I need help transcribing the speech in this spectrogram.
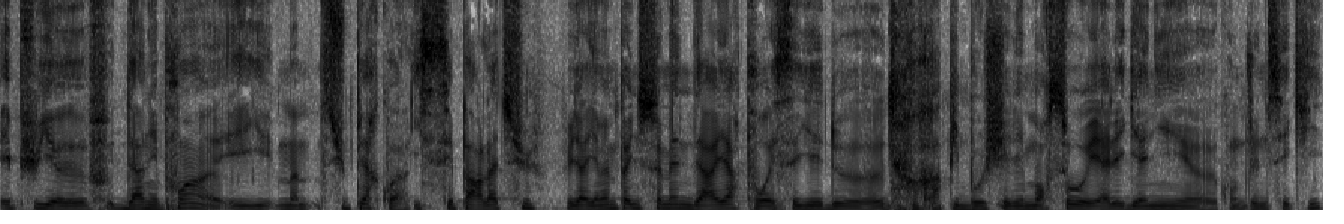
Et puis, euh, dernier point, et, super quoi, ils se séparent là-dessus. Je veux dire, il n'y a même pas une semaine derrière pour essayer de, de rapibocher les morceaux et aller gagner euh, contre je ne sais qui.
